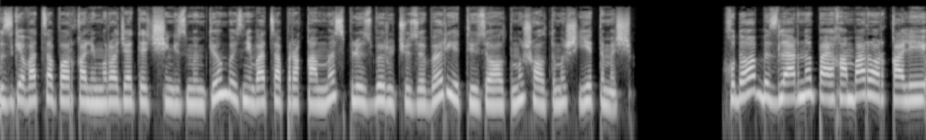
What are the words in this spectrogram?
bizga whatsapp orqali murojaat etishingiz mumkin. Bizning whatsapp raqamimiz plyus bir uch yuz bir yetti yuz oltmish oltmish yetmish. Xudo bizlarni payg'ambar orqali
